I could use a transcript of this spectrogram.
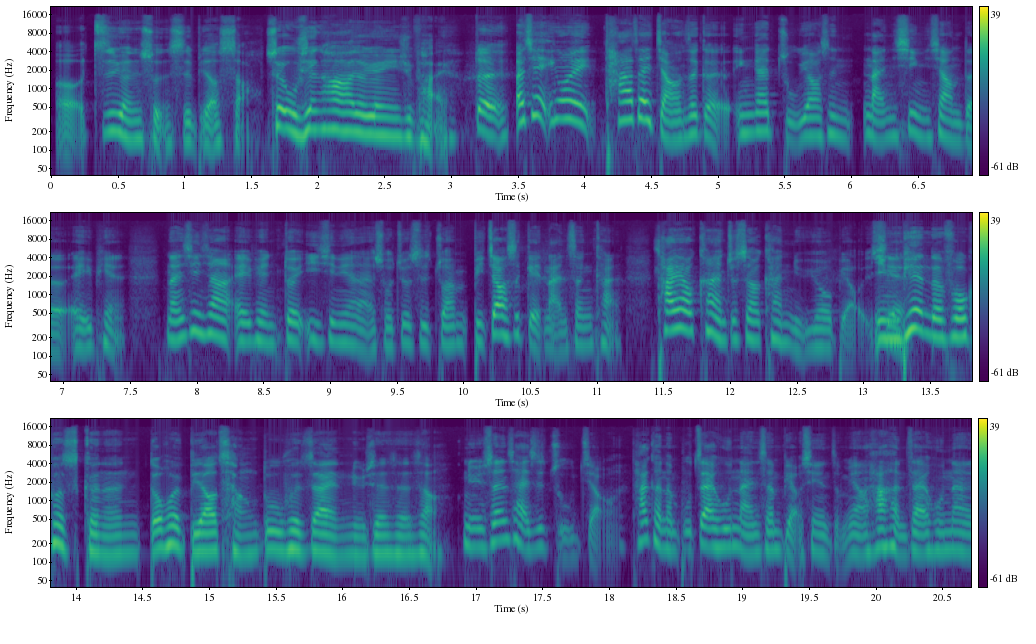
呃资源损失比较少，所以五千块他就愿意去拍。对，而且因为他在讲的这个，应该主要是男性向的 A 片，男性向的 A 片对异性恋来说就是专比较是给男生看，他要看就是要看女优表现。影片的 focus 可能都会比较长度会在女生身上，女生才是主角，他可能不在乎男生表现怎么样，他很在乎那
